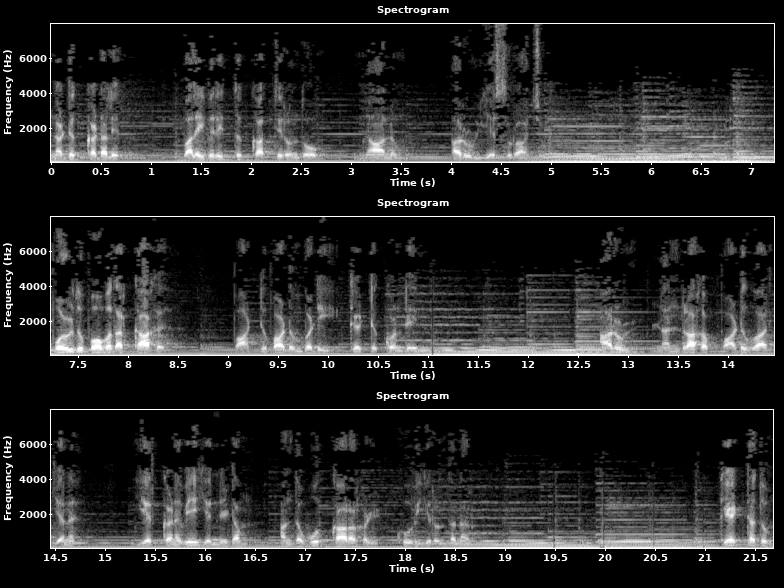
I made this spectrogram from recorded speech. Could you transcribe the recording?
நடுக்கடலில் வலை விரித்து காத்திருந்தோம் நானும் அருள் யசுராஜும். பொழுது போவதற்காக பாட்டு பாடும்படி கேட்டுக்கொண்டேன் அருள் நன்றாக பாடுவார் என ஏற்கனவே என்னிடம் அந்த ஊர்க்காரர்கள் கூறியிருந்தனர். கேட்டதும்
